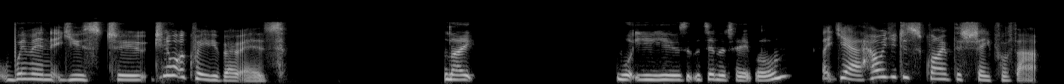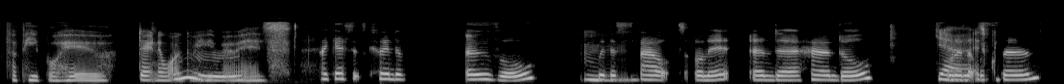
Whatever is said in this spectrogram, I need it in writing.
women used to do you know what a gravy boat is? Like what you use at the dinner table. Like yeah, how would you describe the shape of that for people who don't know what a gravy boat Hmm. is? I guess it's kind of oval with a Mm, spout on it and a handle yeah, a it's stand.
